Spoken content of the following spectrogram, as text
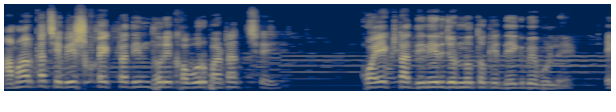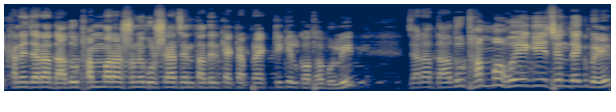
আমার কাছে বেশ কয়েকটা দিন ধরে খবর পাঠাচ্ছে, কয়েকটা দিনের জন্য তোকে দেখবে বলে। এখানে যারা দাদু ঠাম্মার আসনে বসে আছেন, তাদেরকে একটা প্র্যাকটিক্যাল কথা বলি। যারা দাদু ঠাম্মা হয়ে গিয়েছেন, দেখবেন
